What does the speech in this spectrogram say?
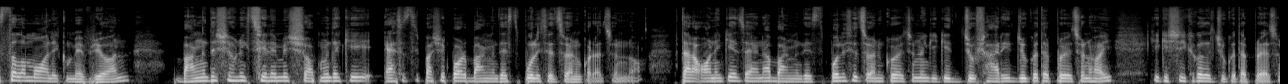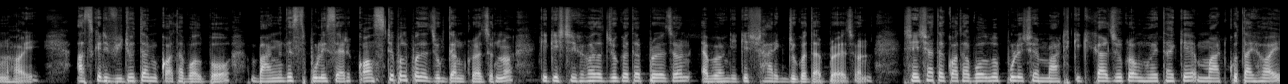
আসসালামু আলাইকুম এভরিওয়ান বাংলাদেশে অনেক ছেলে মেয়ের স্বপ্ন দেখে এসএসসি পাশের পর বাংলাদেশ পুলিশে জয়েন করার জন্য। তারা অনেকে যায় না বাংলাদেশ পুলিশে জয়েন করার জন্য কী কী শারীরিক যোগ্যতার প্রয়োজন হয়, কী কী শিক্ষাগত যোগ্যতার প্রয়োজন হয়। আজকের ভিডিওতে আমি কথা বলব বাংলাদেশ পুলিশের কনস্টেবল পদে যোগদান করার জন্য কী কী শিক্ষাগত যোগ্যতার প্রয়োজন এবং কী কী শারীরিক যোগ্যতার প্রয়োজন। সেই সাথে কথা বলব পুলিশের মাঠ কী কী কার্যক্রম হয়ে থাকে, মাঠ কোথায় হয়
